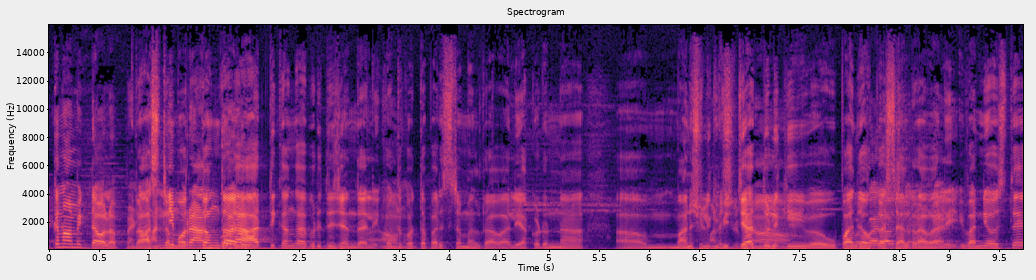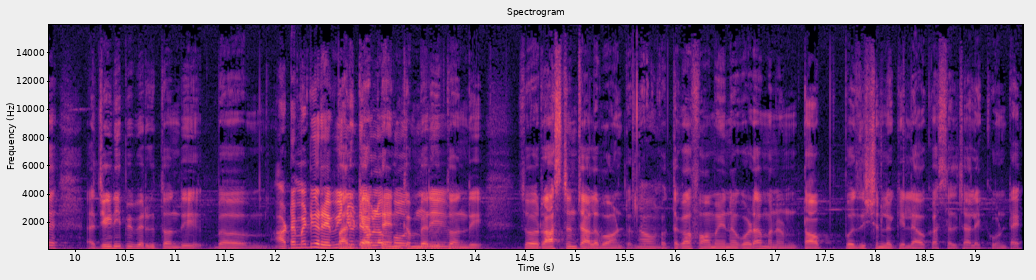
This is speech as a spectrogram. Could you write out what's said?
ఎకనామిక్ డెవలప్మెంట్ రాష్ట్రం మొత్తం కూడా ఆర్థికంగా అభివృద్ధి చెందాలి. కొత్త కొత్త పరిశ్రమలు రావాలి. అక్కడున్న మనుషులకి విద్యార్థులకి ఉపాధి అవకాశాలు రావాలి. ఇవన్నీ వస్తే జీడిపి పెరుగుతుంది ఆటోమేటిక్గా రెవెన్యూ డెవలప్ ఇన్కమ్ పెరుగుతుంది. సో రాష్ట్రం చాలా బాగుంటుంది. కొత్తగా ఫామ్ అయినా కూడా మనం టాప్ పొజిషన్లోకి వెళ్ళే అవకాశాలు చాలా ఎక్కువ ఉంటాయి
